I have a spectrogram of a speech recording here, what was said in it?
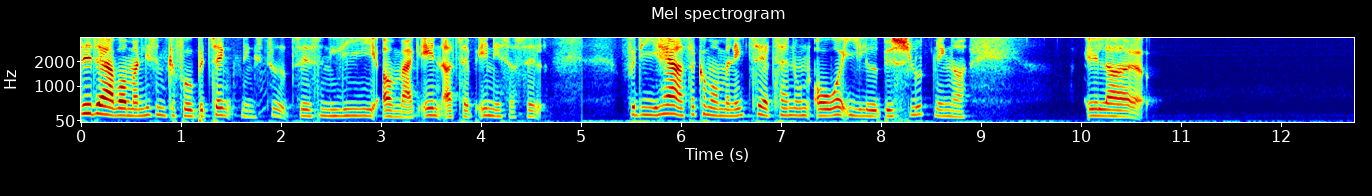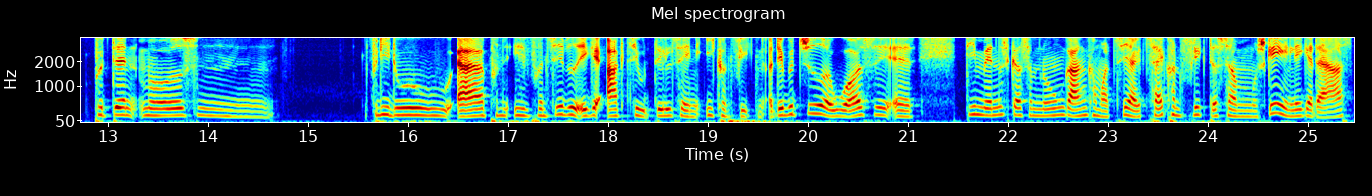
Det der, hvor man ligesom kan få betænkningstid til sådan lige at mærke ind og tabe ind i sig selv. Fordi her, så kommer man ikke til at tage nogle overilede beslutninger, eller på den måde sådan fordi du er i princippet ikke aktivt deltagende i konflikten. Og det betyder jo også, at de mennesker, som nogle gange kommer til at tage konflikter, som måske egentlig ikke er deres,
